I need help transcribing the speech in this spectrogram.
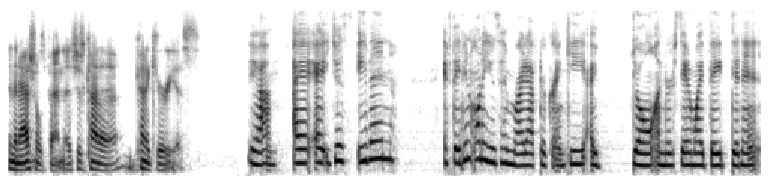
in the Nationals pen, that's just kind of kind of curious. Yeah, I, I just even if they didn't want to use him right after Greinke, I don't understand why they didn't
